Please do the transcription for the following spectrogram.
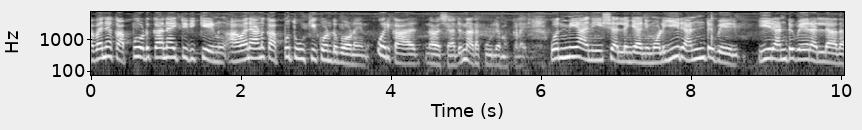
അവന് കപ്പ് കൊടുക്കാനായിട്ടിരിക്കുകയാണ് അവനാണ് കപ്പ് തൂക്കിക്കൊണ്ട് പോണേന്ന്. ഒരു കാരണവശാലും നടക്കൂല മക്കളെ. ഒന്നീ അനീഷ് അല്ലെങ്കിൽ അനിമോൾ ഈ രണ്ട് പേരും ഈ രണ്ട് പേരല്ലാതെ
